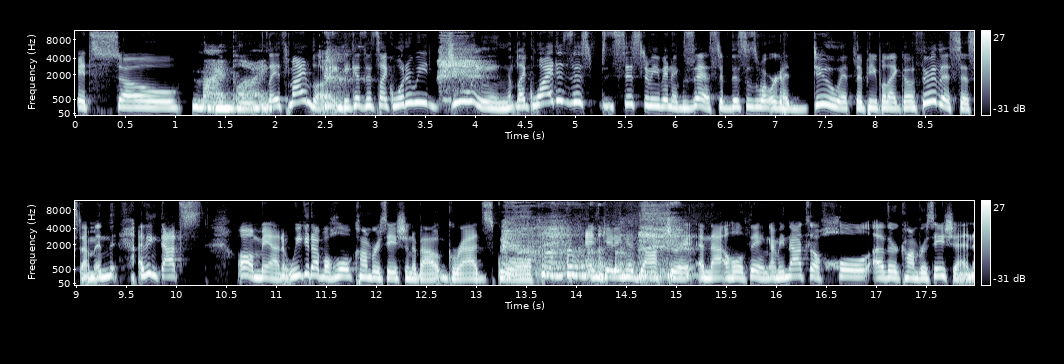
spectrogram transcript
it's so mind blowing. It's mind blowing because it's like, what are we doing? Like, why does this system even exist if this is what we're going to do with the people that go through this system? And I think that's, oh man, we could have a whole conversation about grad school and getting a doctorate and that whole thing. I mean, that's a whole other conversation.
